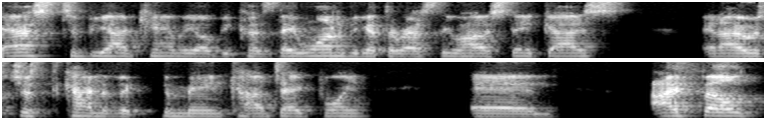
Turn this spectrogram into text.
asked to be on cameo because they wanted to get the rest of the Ohio State guys, and I was just kind of the, the main contact point. And I felt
